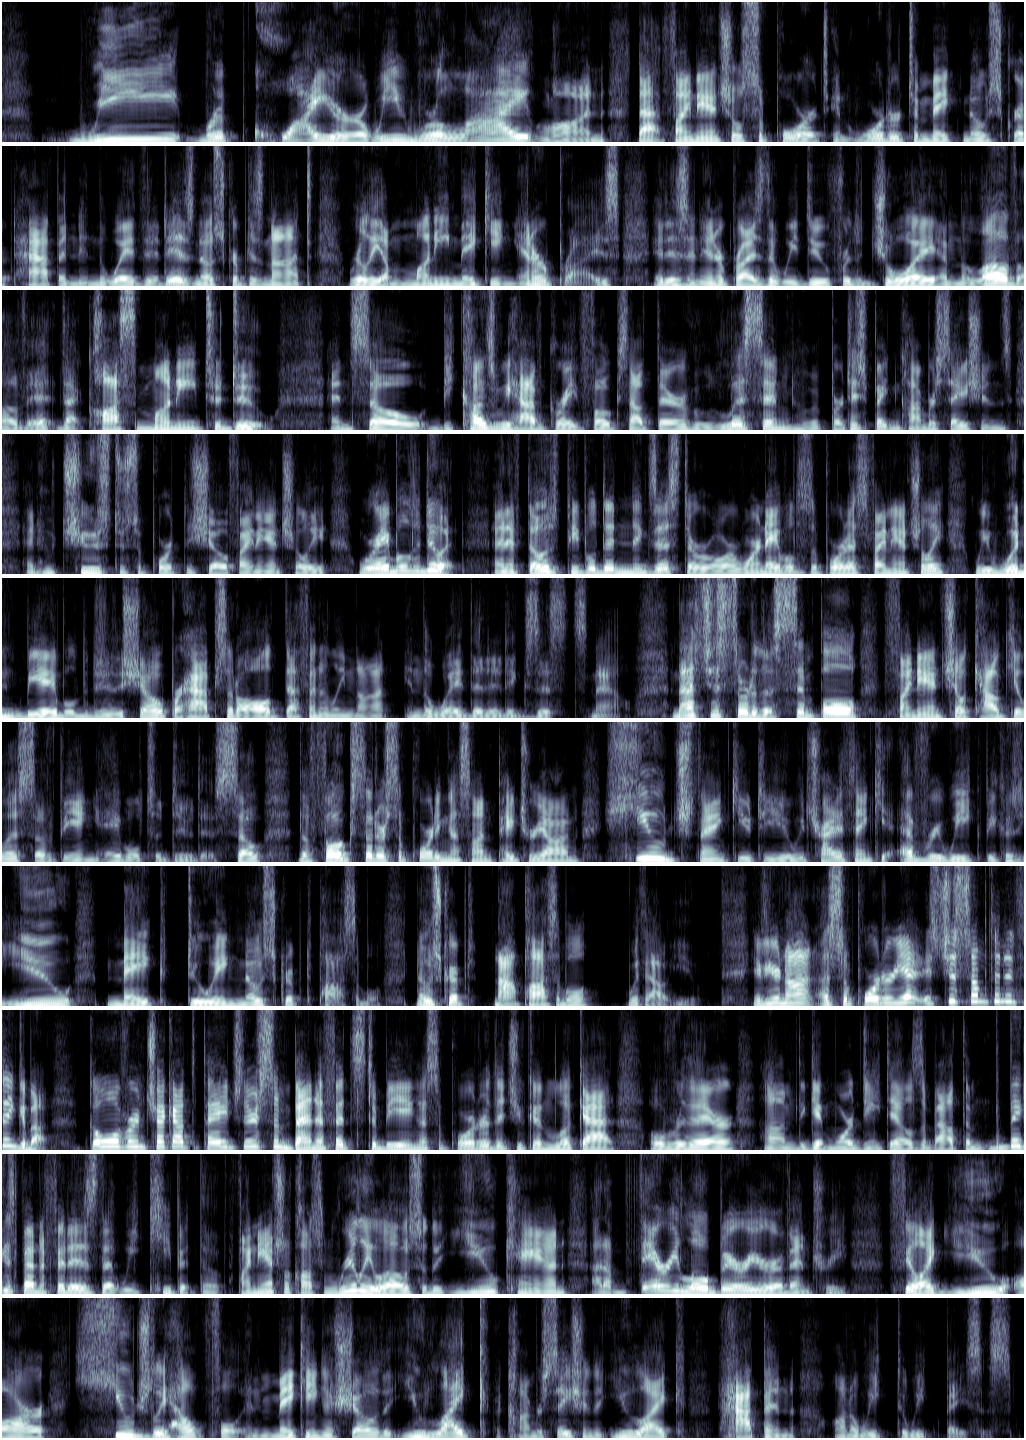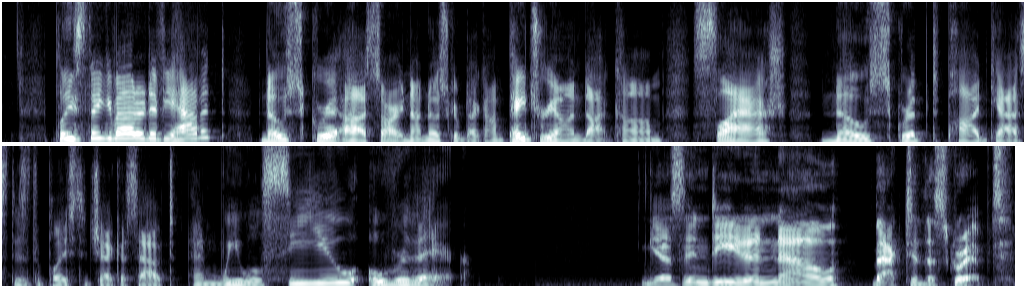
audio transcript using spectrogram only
we require, we rely on that financial support in order to make No Script happen in the way that it is. No Script is not really a money making enterprise, it is an enterprise that we do for the joy and the love of it that costs money to do. And so, because we have great folks out there who listen, who participate in conversations, and who choose to support the show financially, we're able to do it. And if those people didn't exist or, or weren't able to support us financially, we wouldn't be able to do the show, perhaps at all, definitely not in the way that it exists now. And that's just sort of the simple financial calculus of being able to do this. So, the folks that are supporting us on Patreon, huge thank you to you. We try to thank you every week because you make doing No Script possible. No Script, not possible without you. If you're not a supporter yet, it's just something to think about. Go over and check out the page. There's some benefits to being a supporter that you can look at over there um, to get more details about them. The biggest benefit is that we keep it the financial cost really low so that you can, at a very low barrier of entry, feel like you are hugely helpful in making a show that you like, a conversation that you like happen on a week to week basis. Please think about it if you haven't. No script, uh, sorry, not noscript.com, patreon.com slash no script podcast is the place to check us out. And we will see you over there. Yes, indeed. And now back to the script.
